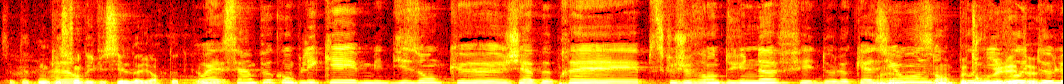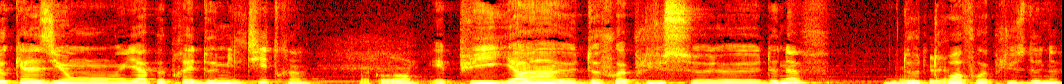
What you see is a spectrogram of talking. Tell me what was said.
C'est peut-être une question Alors, difficile d'ailleurs, peut-être. que- Ouais, c'est un peu compliqué, mais disons que j'ai à peu près, parce que je vends du neuf et de l'occasion, Voilà, ça, on donc peut au trouver les niveau deux. de l'occasion, il y a à peu près 2000 titres, D'accord. et puis il y a deux fois plus de neuf, deux, Ok. trois fois plus de neuf.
